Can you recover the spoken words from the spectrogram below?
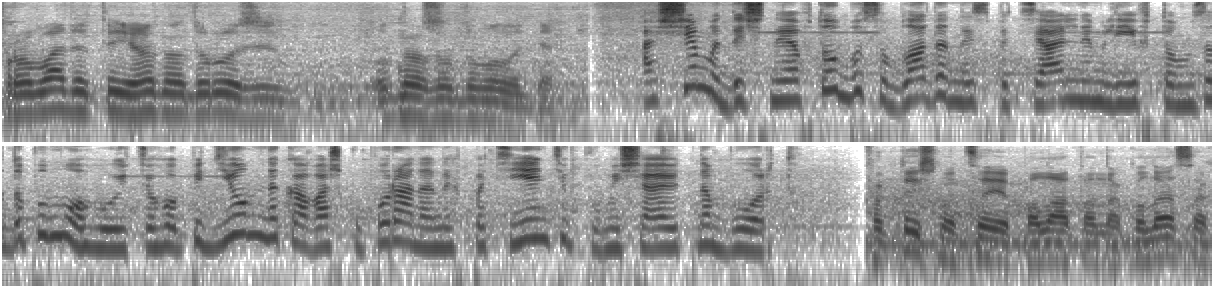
провадити його на дорозі одне задоволення. А ще медичний автобус обладнаний спеціальним ліфтом. За допомогою цього підйомника важкопоранених пацієнтів поміщають на борт. Фактично, це є палата на колесах,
